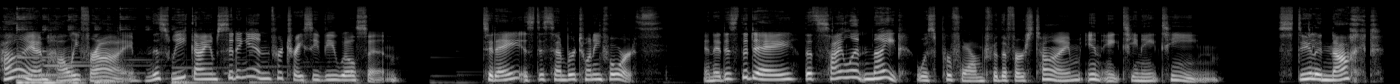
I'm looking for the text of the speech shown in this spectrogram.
Hi, I'm Holly Fry. This week I am sitting in for Tracy V. Wilson. Today is December 24th, and it is the day that Silent Night was performed for the first time in 1818. Stille Nacht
